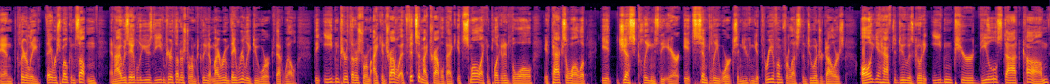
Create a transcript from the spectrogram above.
And clearly they were smoking something, and I was able to use the Eden Pure Thunderstorm to clean up my room. They really do work that well. The Eden Pure Thunderstorm, I can travel. It fits in my travel bag. It's small. I can plug it into the wall. It packs a wallop. It just cleans the air. It simply works. And you can get three of them for less than $200 all you have to do is go to EdenPureDeals.com.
